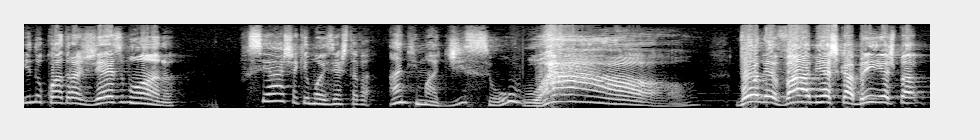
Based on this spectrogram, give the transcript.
E no quadragésimo ano, você acha que Moisés estava animadíssimo? Uau! Vou levar minhas cabrinhas para.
